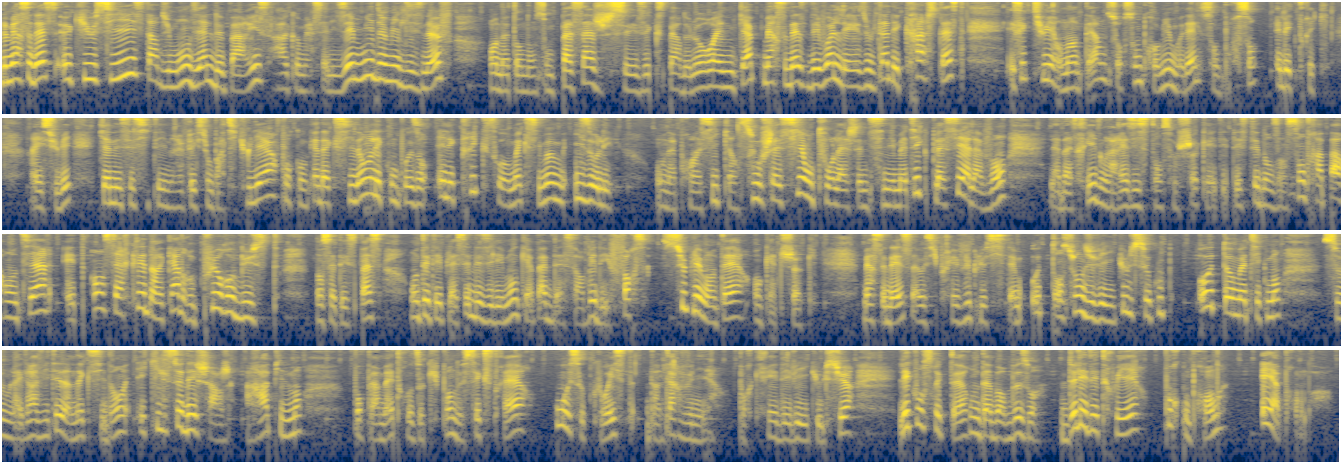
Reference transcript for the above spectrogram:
Le Mercedes EQC, star du mondial de Paris, sera commercialisé mi-2019. En attendant son passage chez les experts de l'Euro NCAP, Mercedes dévoile les résultats des crash tests effectués en interne sur son premier modèle 100% électrique. Un SUV qui a nécessité une réflexion particulière pour qu'en cas d'accident, les composants électriques soient au maximum isolés. On apprend ainsi qu'un sous-châssis entoure la chaîne cinématique placée à l'avant. La batterie, dont la résistance au choc a été testée dans un centre à part entière, est encerclée d'un cadre plus robuste. Dans cet espace ont été placés des éléments capables d'absorber des forces supplémentaires en cas de choc. Mercedes a aussi prévu que le système haute tension du véhicule se coupe automatiquement selon la gravité d'un accident et qu'il se décharge rapidement pour permettre aux occupants de s'extraire ou aux secouristes d'intervenir. Pour créer des véhicules sûrs, les constructeurs ont d'abord besoin de les détruire pour comprendre et apprendre.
